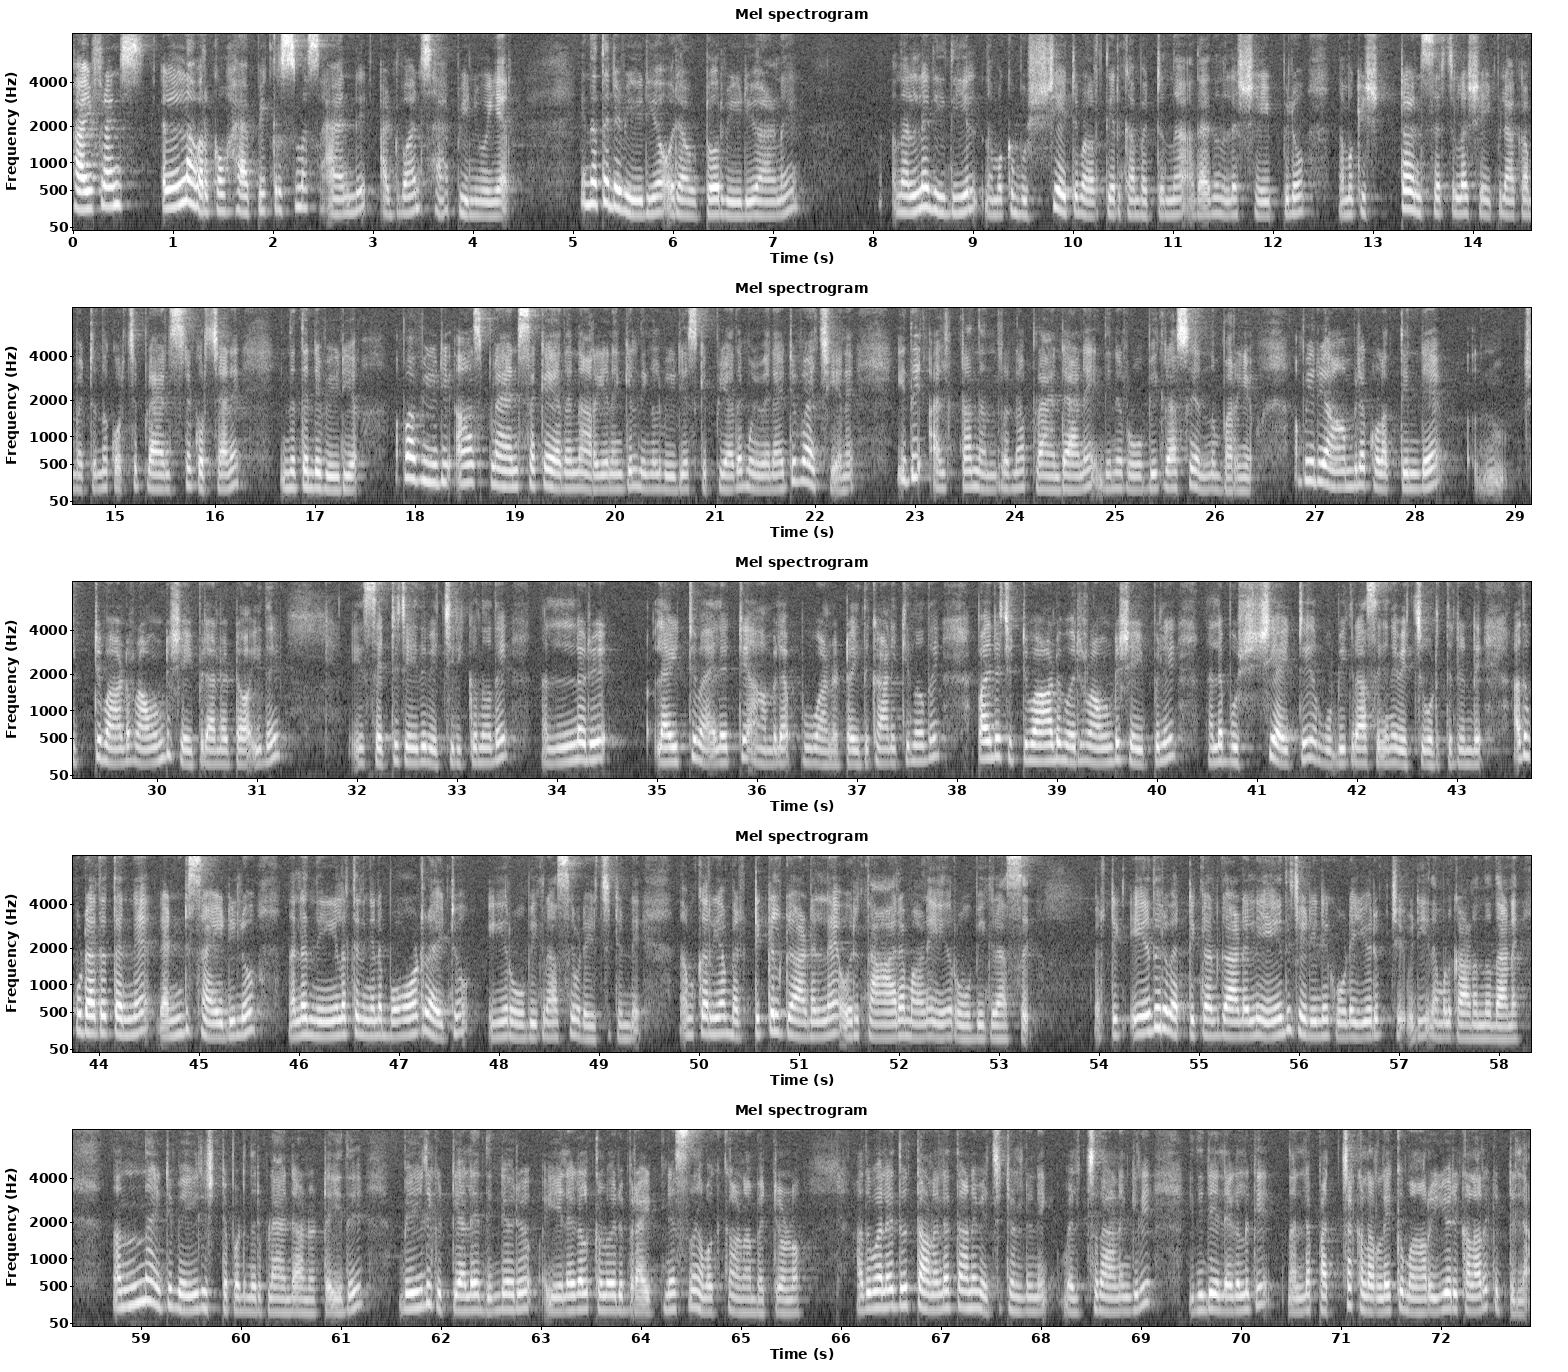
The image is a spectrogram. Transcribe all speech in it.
Hi friends എല്ലാവർക്കും happy Christmas and advance happy new year ഇന്നത്തെ എന്റെ വീഡിയോ ഒരു ഔട്ട്ഡോർ വീഡിയോ ആണ്. നല്ല രീതിയിൽ നമുക്ക് ബുഷിയായിട്ട് വളർത്തിയെടുക്കാൻ പറ്റുന്ന അതായത് നല്ല ഷേപ്പിലോ നമുക്ക് ഇഷ്ടമനുസരിച്ചുള്ള ഷേപ്പിലാക്കാൻ പറ്റുന്ന കുറച്ച് പ്ലാന്റ്സിനെ കുറിച്ചാണ് ഇന്നത്തെ എന്റെ വീഡിയോ അപ്പോൾ ആ വീഡിയോ ആ പ്ലാന്റ്സ് ഒക്കെ ഏതെന്ന് അറിയണമെങ്കിൽ നിങ്ങൾ വീഡിയോ സ്കിപ്പ് ചെയ്യാതെ മുഴുവനായിട്ട് വാച്ച് ചെയ്യണേ. ഇത് അൾട്രാ നന്ത്രണ പ്ലാന്റ് ആണ്. ഇതിന് റൂബി ഗ്രാസ് എന്നും പറഞ്ഞു അപ്പോൾ ഈ ഒരു ആമ്പലക്കുളത്തിന്റെ ഉം, ചുറ്റുപാട് റൗണ്ട് ഷേപ്പിലാണ് കേട്ടോ ഇത്. ഈ സെറ്റ് ചെയ്ത് വെച്ചിരിക്കുന്നത്. നല്ലൊരു ലൈറ്റ് വയലറ്റ് ആമ്പലപ്പൂവാണ് കേട്ടോ ഇത് കാണിക്കുന്നത്. അപ്പോൾ അതിന്റെ ചുറ്റുപാടും ഒരു റൗണ്ട് ഷേപ്പിൽ നല്ല ബുഷിയായിട്ട് റൂബി ഗ്രാസ് ഇങ്ങനെ വെച്ച് കൊടുത്തിട്ടുണ്ട്. അതുകൂടാതെ തന്നെ രണ്ട് സൈഡിലും നല്ല നീളത്തിൽ ഇങ്ങനെ ബോർഡറായിട്ടും ഈ റൂബി ഗ്രാസ് ഇവിടെ വെച്ചിട്ടുണ്ട്. നമുക്കറിയാം വെർട്ടിക്കൽ ഗാർഡനിലെ ഒരു താരമാണ് ഈ റൂബി ഗ്രാസ് വെർട്ടി ഏതൊരു വെർട്ടിക്കൽ ഗാർഡനിൽ ഏത് ചെടീന്റെ കൂടെ ഈ ഒരു ചെടി നമ്മൾ കാണുന്നതാണ്. നന്നായിട്ട് വെയിൽ ഇഷ്ടപ്പെടുന്ന ഒരു പ്ലാന്റ് ആണ് കേട്ടോ ഇത്. വെയിൽ കിട്ടിയാലേ ഇതിന്റെ ഒരു ഇലകൾക്കുള്ള ഒരു ബ്രൈറ്റ്നെസ് നമുക്ക് കാണാൻ പറ്റുള്ളൂ. അതുപോലെ ഇത് തണലത്താണ് വെച്ചിട്ടുണ്ടെങ്കിൽ വെളിച്ചതാണെങ്കിൽ ഇതിന്റെ ഇലകൾക്ക് നല്ല പച്ച കളറിലേക്ക് മാറും. ഈ ഒരു കളർ കിട്ടില്ല.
